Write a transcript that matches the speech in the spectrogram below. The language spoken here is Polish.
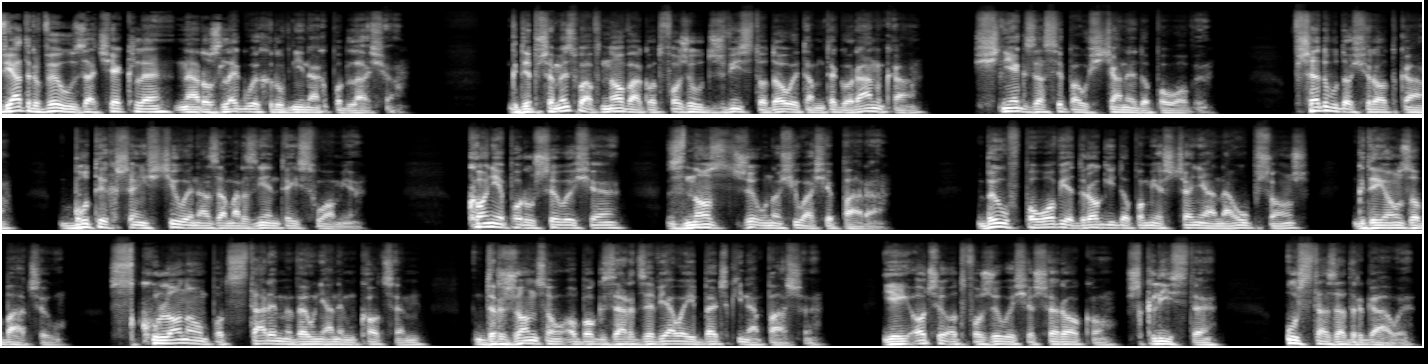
Wiatr wył zaciekle na rozległych równinach Podlasia. Gdy Przemysław Nowak otworzył drzwi stodoły tamtego ranka, śnieg zasypał ściany do połowy. Wszedł do środka, buty chrzęściły na zamarzniętej słomie. Konie poruszyły się, z nozdrzy unosiła się para. Był w połowie drogi do pomieszczenia na uprząż, gdy ją zobaczył, skuloną pod starym wełnianym kocem, drżącą obok zardzewiałej beczki na paszę. Jej oczy otworzyły się szeroko, szkliste, usta zadrgały.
